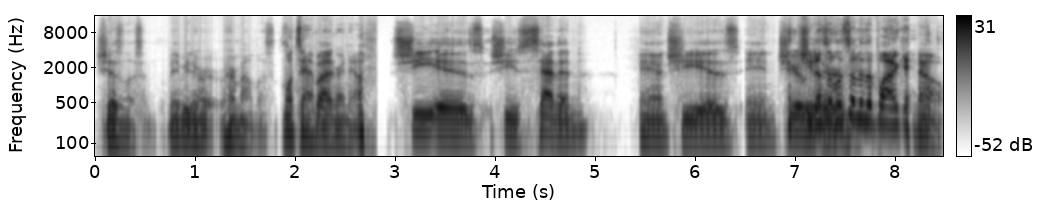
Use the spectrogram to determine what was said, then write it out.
She doesn't listen. Maybe her, her mom listens. What's happening But- right now? She is she's seven, and she is in cheerleader. she doesn't listen to the podcast. No,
